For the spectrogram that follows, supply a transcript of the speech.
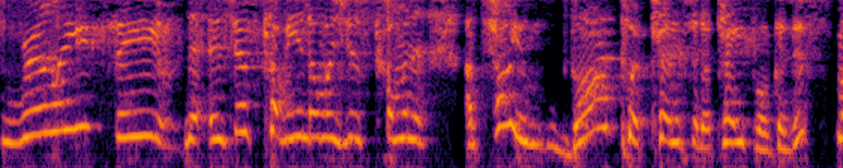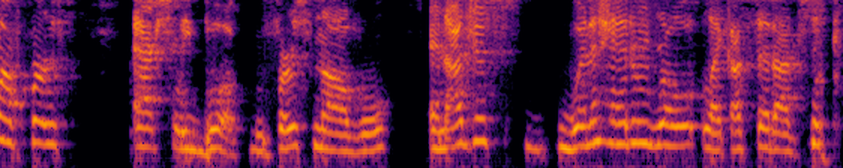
Really? See, it's just coming, you know, it's just coming. I'll tell you, God put pen to the paper because this is my first actually book, first novel. And I just went ahead and wrote, like I said, I took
